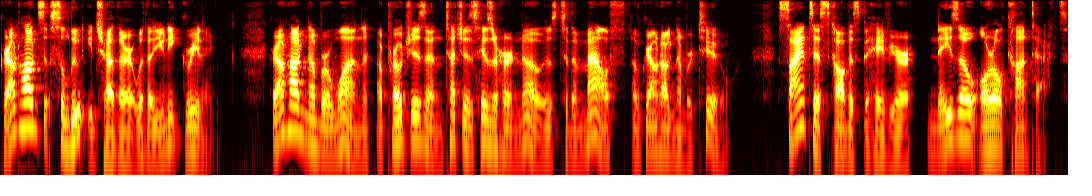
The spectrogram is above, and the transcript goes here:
Groundhogs salute each other with a unique greeting. Groundhog number 1 approaches and touches his or her nose to the mouth of groundhog number 2. Scientists call this behavior naso-oral contact.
